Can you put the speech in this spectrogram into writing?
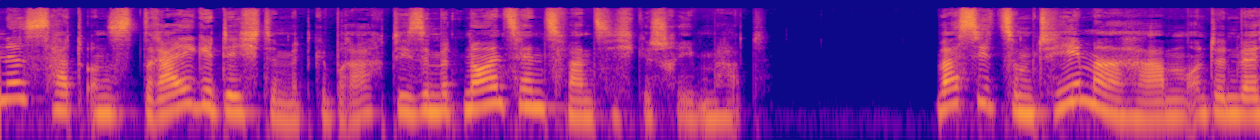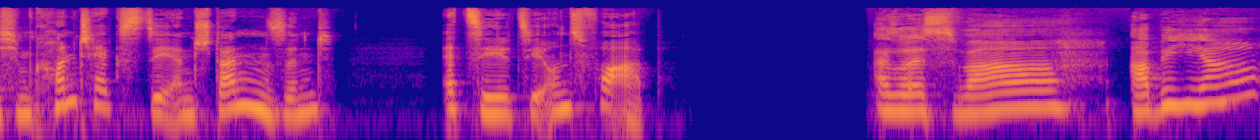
Ines hat uns drei Gedichte mitgebracht, die sie mit 1920 geschrieben hat. Was sie zum Thema haben und in welchem Kontext sie entstanden sind, erzählt sie uns vorab. Also es war Abi-Jahr.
